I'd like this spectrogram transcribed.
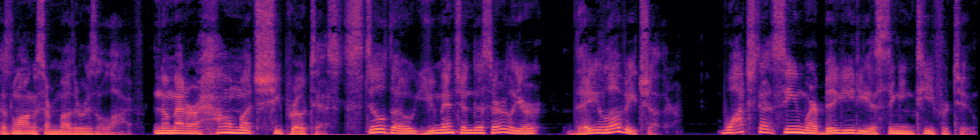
as long as her mother is alive, no matter how much she protests. Still, though, you mentioned this earlier, they love each other. Watch that scene where Big Edie is singing Tea for Two,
